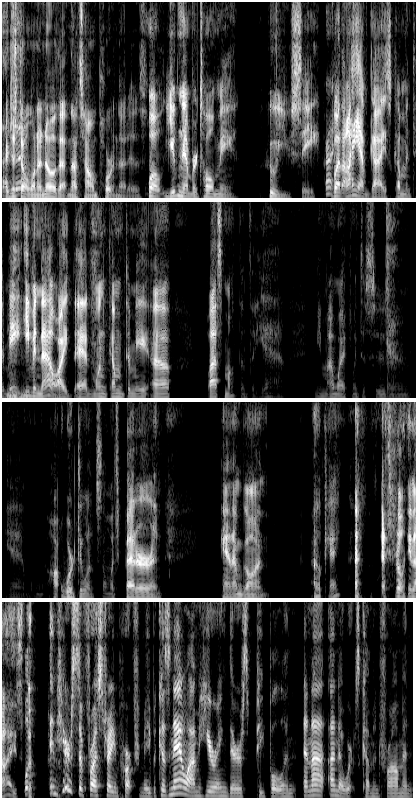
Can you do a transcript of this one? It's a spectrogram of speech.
I just it. don't want to know that, and that's how important that is. Well, you've never told me who you see, Right. but I have guys coming to me. Mhm. Even now, I had one come to me uh, last month and say, "Yeah, me and my wife went to Susan. Yeah, we're doing so much better." And and I'm going, "Okay, that's really nice." Well, and here's the frustrating part for me because now I'm hearing there's people, and and I, I know where it's coming from, and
